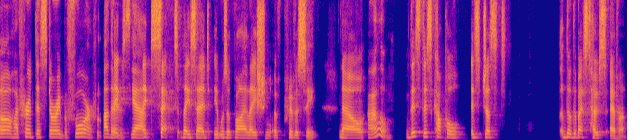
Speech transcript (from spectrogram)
Oh, I've heard this story before from others. Ex- yeah. except they said it was a violation of privacy now oh. this this couple is just the, the best hosts ever.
